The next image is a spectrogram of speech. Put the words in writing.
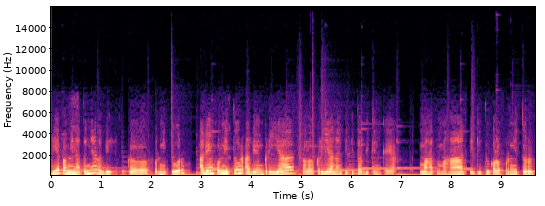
dia peminatannya lebih ke furnitur. Ada yang furnitur, ada yang kriya. Kalau kriya nanti kita bikin kayak memahat-memahat kayak gitu. Kalau furnitur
